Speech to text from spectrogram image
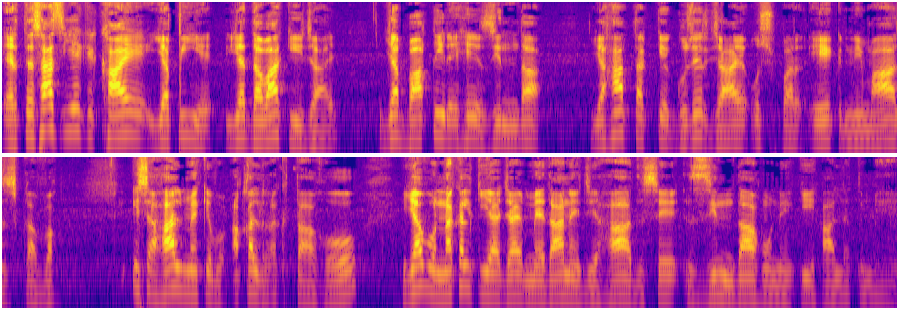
ارتساس یہ کہ کھائے یا پیے یا دوا کی جائے یا باقی رہے زندہ یہاں تک کہ گزر جائے اس پر ایک نماز کا وقت۔ اس حال میں کہ وہ عقل رکھتا ہو یا وہ نقل کیا جائے میدان جہاد سے زندہ ہونے کی حالت میں۔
